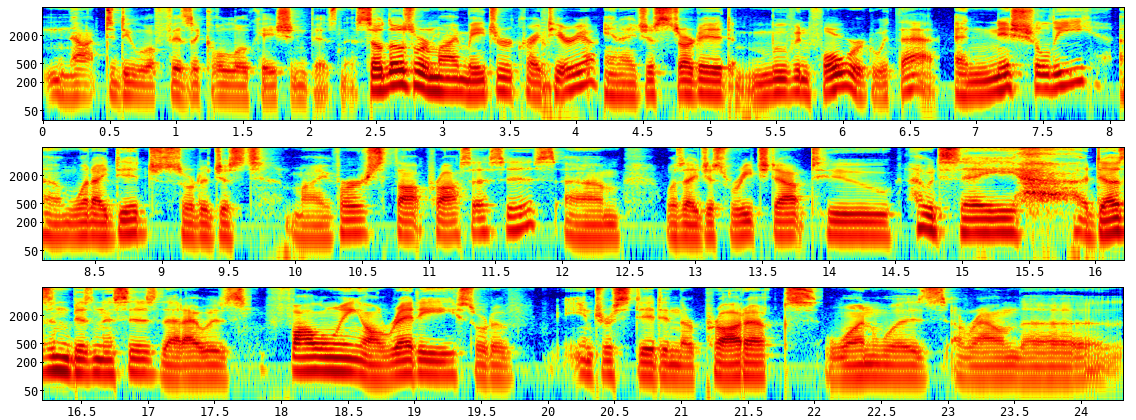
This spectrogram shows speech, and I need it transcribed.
not to do a physical location business. So those were my major criteria and I just started moving forward with that. Initially, um, what I did sort of just my first thought process is um, was I just reached out to, I would say, a dozen businesses that I was following already, sort of interested in their products. One was around the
